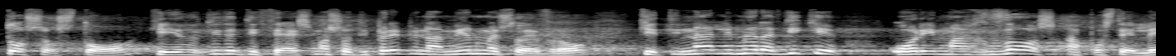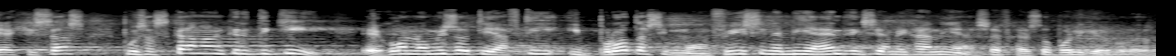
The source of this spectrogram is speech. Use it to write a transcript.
το σωστό και υιοθετείτε τη θέση μας ότι πρέπει να μείνουμε στο ευρώ και την άλλη μέρα βγήκε ο ρημαγδός από στελέχη σας που σας κάναν κριτική. Εγώ νομίζω ότι αυτή η πρόταση μομφή είναι μια ένδειξη αμηχανίας. Ευχαριστώ πολύ κύριε Πρόεδρε.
